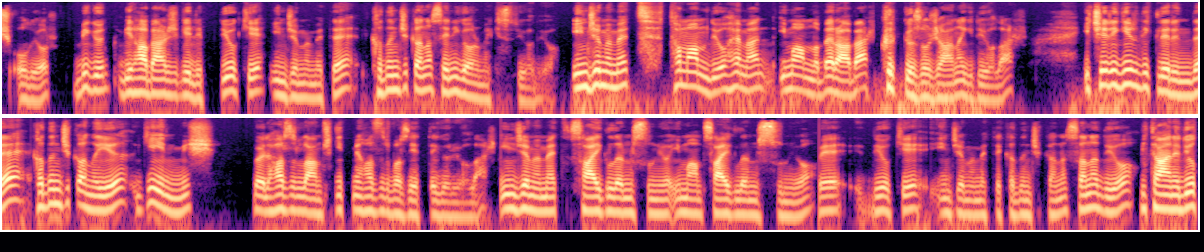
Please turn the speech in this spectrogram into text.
gitmiş oluyor. Bir gün bir haberci gelip diyor ki İnce Mehmet'e kadıncık ana seni görmek istiyor diyor. İnce Mehmet tamam diyor hemen imamla beraber Kırk Göz Ocağı'na gidiyorlar. İçeri girdiklerinde kadıncık anayı giyinmiş, böyle hazırlanmış, gitmeye hazır vaziyette görüyorlar. İnce Mehmet saygılarını sunuyor, imam saygılarını sunuyor ve diyor ki İnce Mehmet'e kadıncık ana sana diyor bir tane diyor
